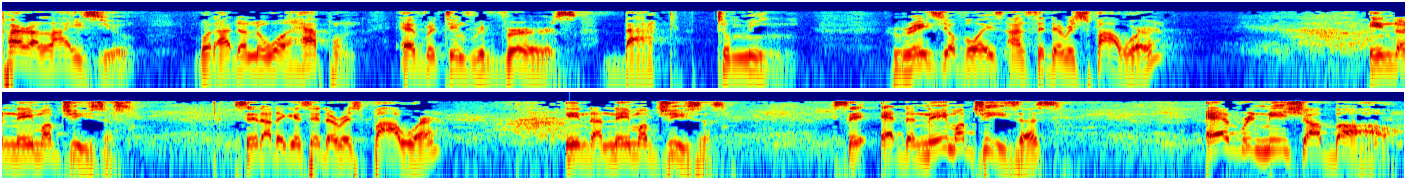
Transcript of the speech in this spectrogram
paralyze you. But I don't know what happened. Everything reversed back to me. Raise your voice and say, There is power, in the name of Jesus. Say that again. Say, there is power. in the name of Jesus. Say, At the name of Jesus, every knee shall bow,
